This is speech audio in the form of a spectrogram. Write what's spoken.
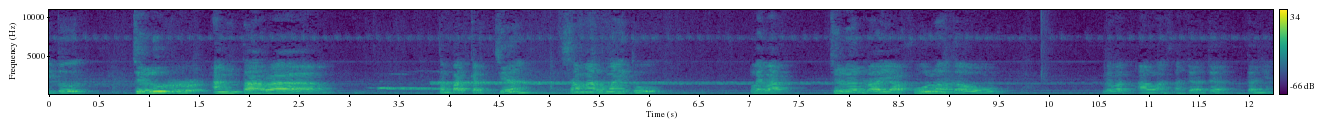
Itu jalur antara tempat kerja sama rumah itu lewat jalan raya full atau lewat alas ada ada hutannya?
